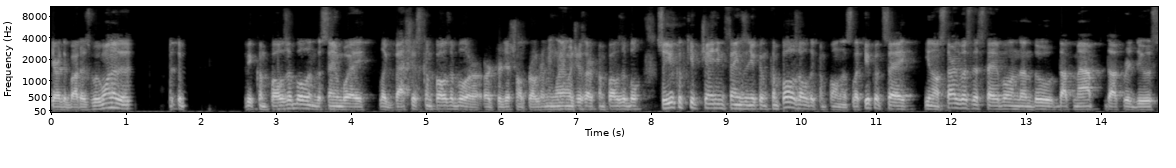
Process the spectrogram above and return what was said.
cared about is we wanted to be composable in the same way like bash is composable or, or, traditional programming languages are composable so you could keep changing things and you can compose all the components like you could say you know start with this table and then do dot map dot reduce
